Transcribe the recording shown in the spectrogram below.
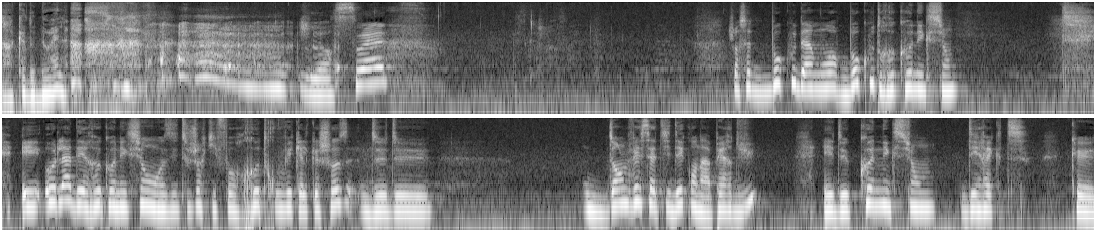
Un cadeau de Noël Je leur souhaite. Je leur souhaite beaucoup d'amour, beaucoup de reconnexion. Et au-delà des reconnexions, on se dit toujours qu'il faut retrouver quelque chose, de de- d'enlever cette idée qu'on a perdue et de connexion directe que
